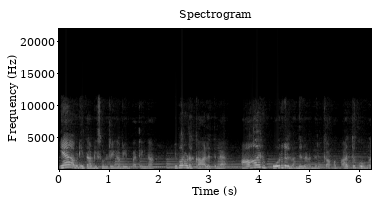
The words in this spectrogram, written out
ஏன் அப்படி இதை அப்படி சொல்றீங்க அப்படின்னு பாத்தீங்கன்னா இவரோட காலத்துல ஆறு போர்கள் வந்து நடந்திருக்கு. அப்ப பார்த்துக்கோங்க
